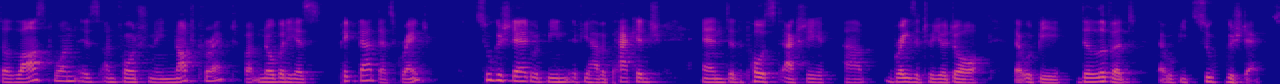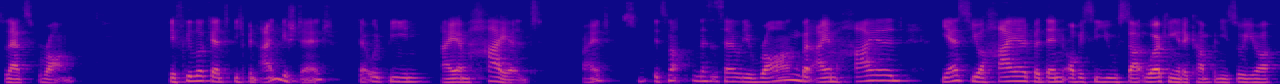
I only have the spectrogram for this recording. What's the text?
The last one is unfortunately not correct, but nobody has picked that. That's great. Zugestellt would mean if you have a package and the post actually uh, brings it to your door, that would be delivered. That would be zugestellt. So that's wrong. If we look at ich bin eingestellt, that would mean I am hired, right? So it's not necessarily wrong, but I am hired. Yes, you're hired, but then obviously you start working at a company, so you're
